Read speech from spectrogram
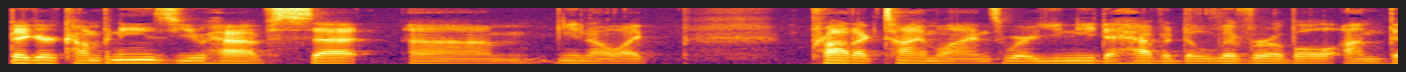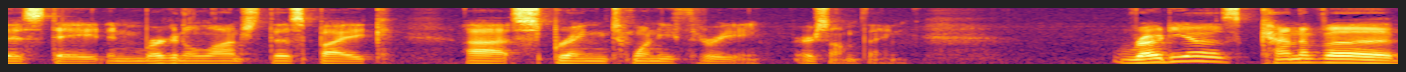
bigger companies, you have set, um, you know, like product timelines where you need to have a deliverable on this date, and we're going to launch this bike uh, spring 23 or something. Rodeo is kind of a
